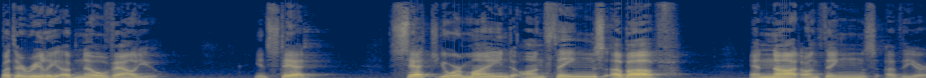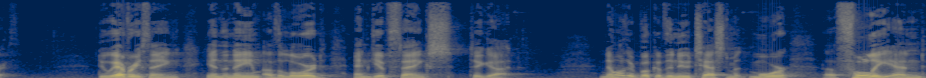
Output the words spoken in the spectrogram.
but they're really of no value. Instead, set your mind on things above and not on things of the earth. Do everything in the name of the Lord and give thanks to God. No other book of the New Testament more uh, fully and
